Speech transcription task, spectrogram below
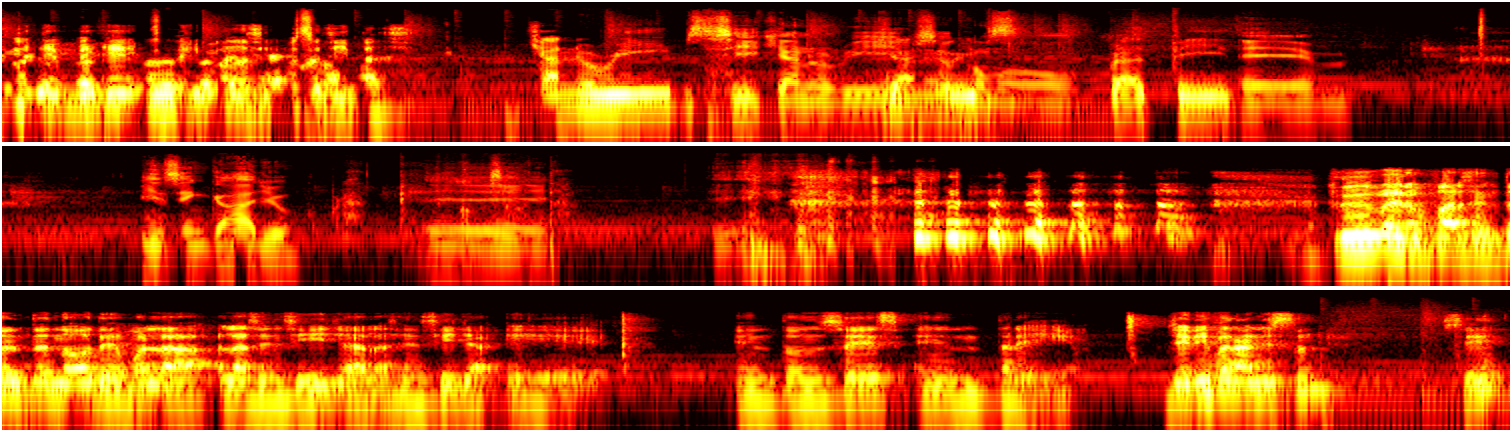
tenemos cositas. Keanu Reeves, Sí, Keanu Reeves, Keanu o como Brad Pitt. eh, Vincent Gallo. eh, eh, Entonces, bueno, parce, entonces no, dejemos la, la sencilla, la sencilla. Eh, entonces, entre Jennifer Aniston, ¿sí?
